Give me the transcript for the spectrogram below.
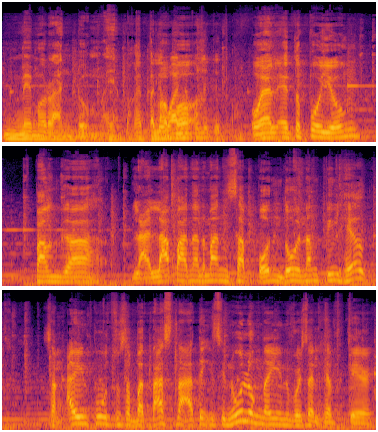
memorandum. Ayan, pakipaliwanag Opo. ulit ito. Well, ito po yung paglalapa na naman sa pondo ng PhilHealth. Sang-ayon po sa batas na ating isinulong na Universal Healthcare,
